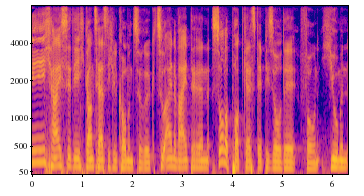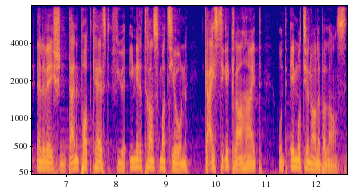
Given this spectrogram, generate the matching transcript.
Ich heiße dich ganz herzlich willkommen zurück zu einer weiteren Solo-Podcast-Episode von Human Elevation, deinem Podcast für innere Transformation, geistige Klarheit und emotionale Balance.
